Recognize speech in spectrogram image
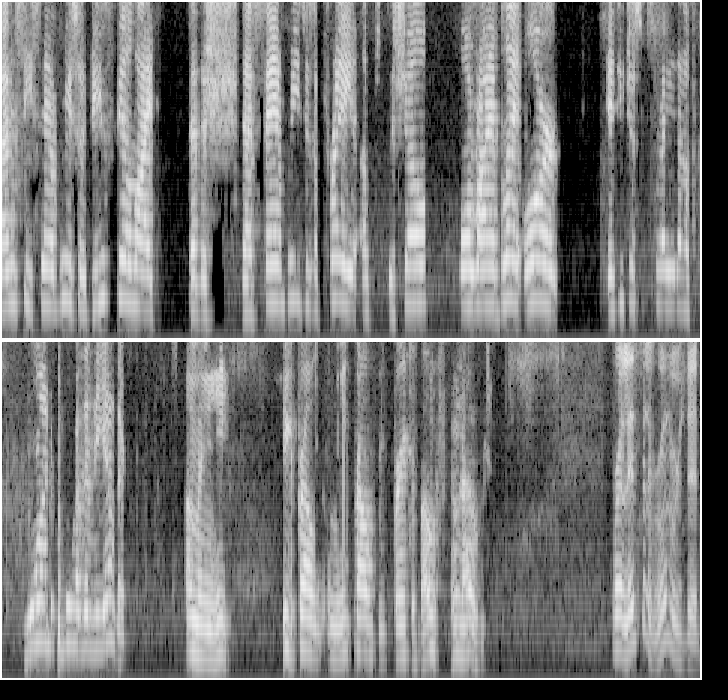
I didn't see Sam Reeves. So do you feel like that the sh- that Sam Reeves is afraid of the show or Ryan Blade, or is he just afraid of one more than the other? I mean, he he could probably. I mean, he probably be afraid to both. Who knows? Well, there's been rumors that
